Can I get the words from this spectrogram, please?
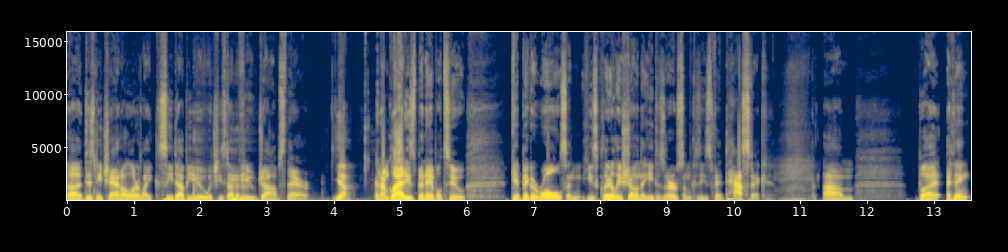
uh, Disney Channel or like CW, which he's done a few jobs there. Yeah. And I'm glad he's been able to get bigger roles, and he's clearly shown that he deserves them because he's fantastic. Um, but I think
